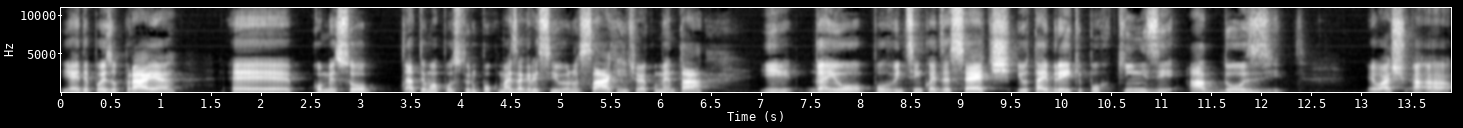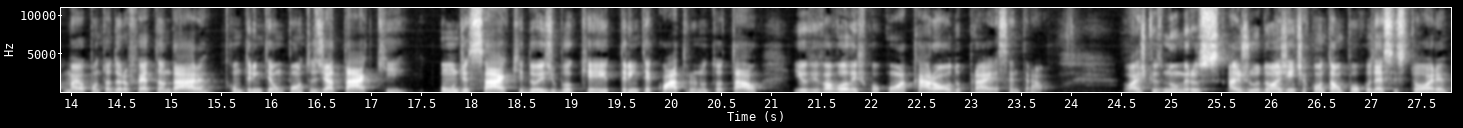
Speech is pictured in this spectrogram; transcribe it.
E aí depois o Praia é, começou a ter uma postura um pouco mais agressiva no saque, a gente vai comentar, e ganhou por 25 a 17 e o tiebreak por 15 a 12. Eu acho a, a maior pontuadora foi a Tandara, com 31 pontos de ataque, 1 de saque, 2 de bloqueio, 34 no total, e o Viva Vôlei ficou com a Carol do Praia Central. Eu acho que os números ajudam a gente a contar um pouco dessa história.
